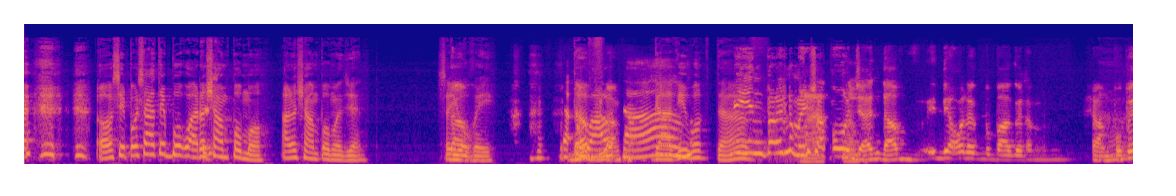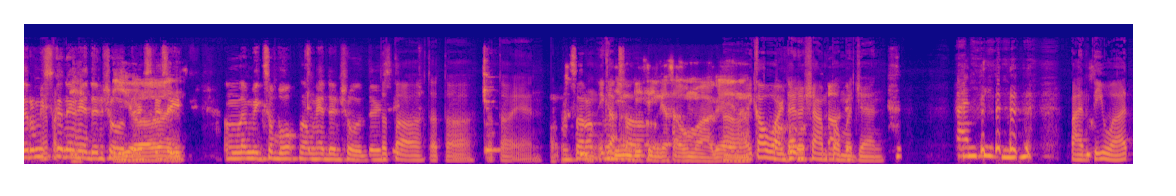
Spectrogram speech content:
o, si po sa ating buhok, ano shampoo mo? Ano shampoo mo dyan? Sa Dove. UK? Dove wow, lang. Dove. Gagi, wag daw. Hindi, yun pa rin naman yung shampoo ko dyan, Dab. Hindi ako nagbabago ng shampoo. Pero miss ko na yung head and shoulders Yun. kasi ang lamig sa buhok ng head and shoulders. eh. Totoo, totoo, totoo yan. Ang sarap Ikaw- yung sa... gising ka sa umaga. Ah, eh, no? ikaw, Ward, ano Oo, shampoo mo dyan? Panty. Panty what?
